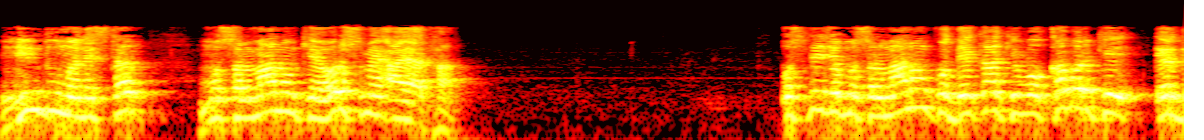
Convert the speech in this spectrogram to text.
ہندو منسٹر مسلمانوں کے عرص میں آیا تھا۔ اس نے جب مسلمانوں کو دیکھا کہ وہ قبر کے ارد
